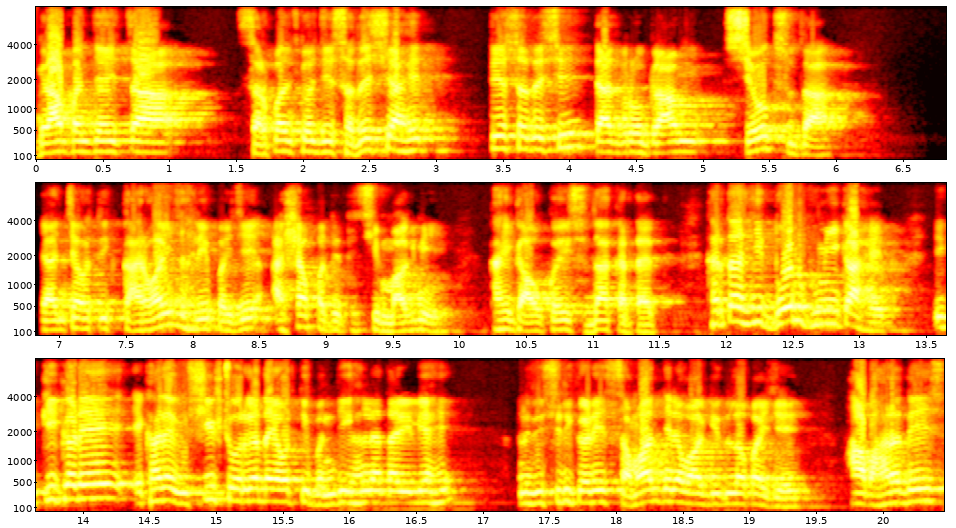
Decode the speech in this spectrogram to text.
ग्रामपंचायतचा सरपंच किंवा जे सदस्य आहेत ते सदस्य त्याचबरोबर ग्रामसेवक सुद्धा यांच्यावरती कारवाई झाली पाहिजे अशा पद्धतीची मागणी काही गावकरी सुद्धा करतायत. खरं तर ही दोन भूमिका आहेत. एकीकडे एखाद्या विशिष्ट वर्गाला यावरती बंदी घालण्यात आलेली आहे आणि दुसरीकडे समानतेने वागितलं पाहिजे. हा भारत देश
